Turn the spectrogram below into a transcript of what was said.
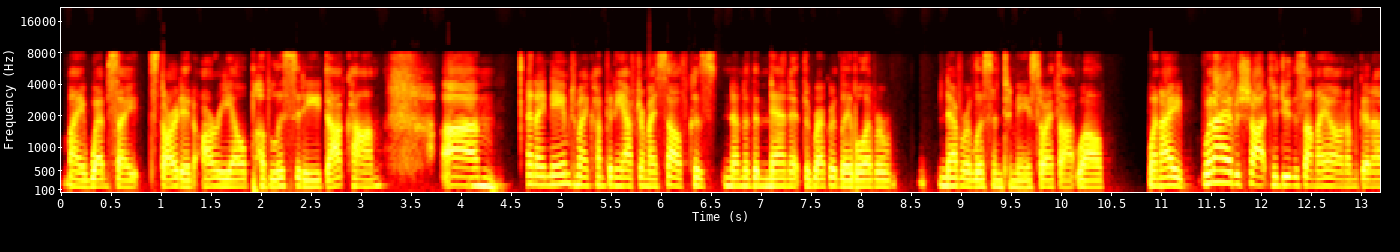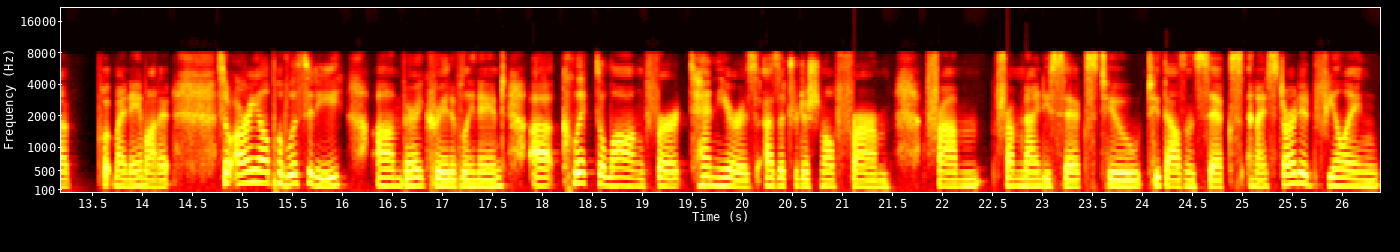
my website started, relpublicity.com. Um, mm. And I named my company after myself because none of the men at the record label ever never listened to me. So I thought, well, when I when I have a shot to do this on my own, I'm gonna put my name on it. So REL Publicity, um, very creatively named, uh, clicked along for 10 years as a traditional firm from from 96 to 2006, and I started feeling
